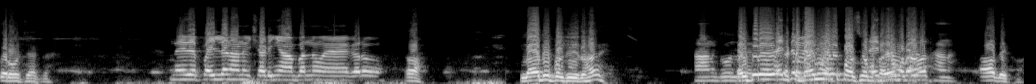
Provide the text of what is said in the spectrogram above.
ਕਰੋ ਚੈੱਕ ਨਹੀਂ ਤੇ ਪਹਿਲਣਾ ਨੂੰ ਛੜੀਆਂ ਬੰਨੋ ਐ ਕਰੋ। ਆ ਲਾ ਦੀ ਬਲਜੀਤ ਹੈ। ਥਾਨ ਗੋਲ ਇੱਧਰ ਇੱਕ ਬਹਿਣੀ ਵਾਲੇ ਪਾਸਿਓਂ ਇੱਧਰ ਵਿਖਾਇਓ ਮਾੜਾ ਵਿਖਾਓ ਜਿਹਾ। ਥਾਨ ਆ ਦੇਖੋ।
